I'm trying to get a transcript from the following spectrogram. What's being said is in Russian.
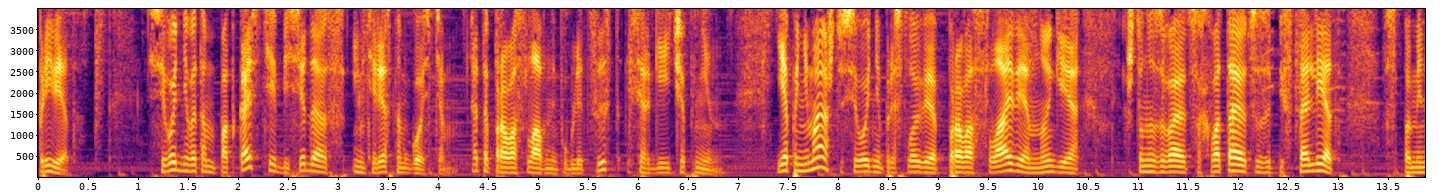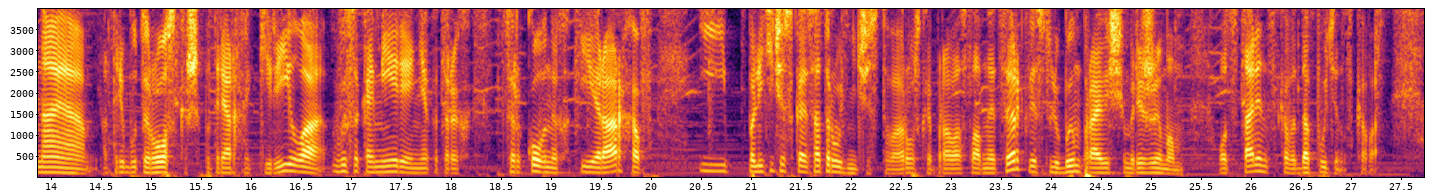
Привет! Сегодня в этом подкасте беседа с интересным гостем. Это православный публицист Сергей Чепнин. Я понимаю, что сегодня при слове «православие» многие, что называются, хватаются за пистолет, вспоминая атрибуты роскоши патриарха Кирилла, высокомерие некоторых церковных иерархов – и политическое сотрудничество Русской Православной Церкви с любым правящим режимом, от сталинского до путинского.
